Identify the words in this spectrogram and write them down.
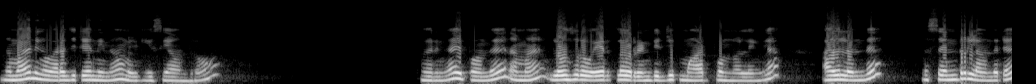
இந்த மாதிரி நீங்கள் வரைஞ்சிட்டே இருந்தீங்கன்னா உங்களுக்கு ஈஸியாக வந்துடும் பாருங்க இப்போ வந்து நம்ம ப்ளவுஸோட உயரத்தில் ஒரு ரெண்டு இன்ச்சுக்கு மார்க் பண்ணோம் இல்லைங்களா? அதில் வந்து இந்த சென்டரில் வந்துட்டு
